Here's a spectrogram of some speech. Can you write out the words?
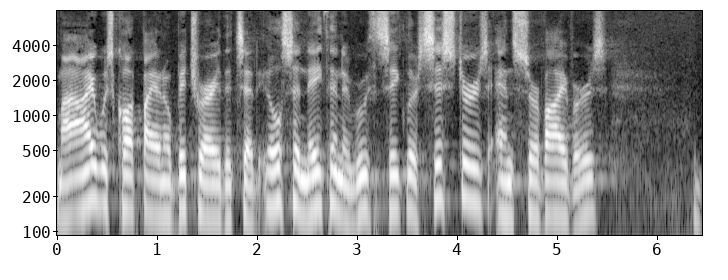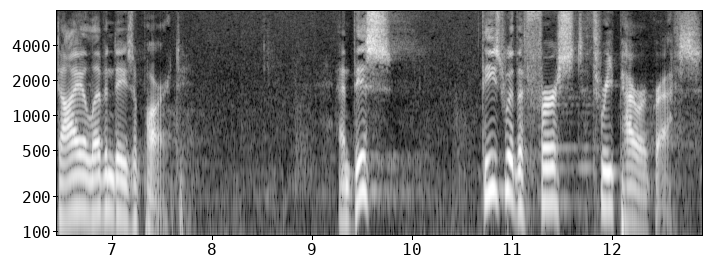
my eye was caught by an obituary that said Ilse Nathan and Ruth Ziegler, sisters and survivors, die 11 days apart. And this, these were the first three paragraphs.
